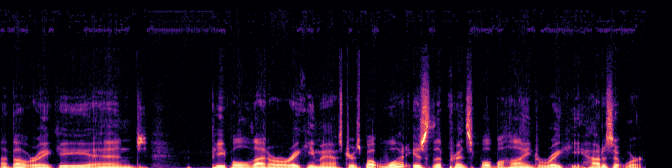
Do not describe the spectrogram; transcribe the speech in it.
about Reiki and people that are Reiki masters, but what is the principle behind Reiki? How does it work?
